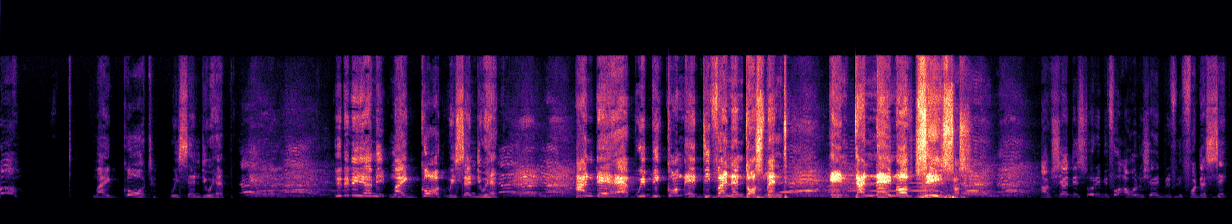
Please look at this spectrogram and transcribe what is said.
Oh, my God, we send you help. You didn't hear me. My God, we send you help. And the help will become a divine endorsement in the name of Jesus. I've shared this story before. I want to share it briefly for the sake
